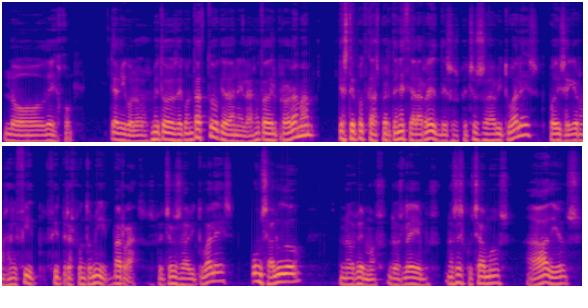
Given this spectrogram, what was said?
lo dejo. Ya digo, los métodos de contacto quedan en las notas del programa. Este podcast pertenece a la red de sospechosos habituales. Podéis seguirnos en el feed, feedpress.me barra sospechosos habituales. Un saludo nos vemos, nos leemos, nos escuchamos. Adiós.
